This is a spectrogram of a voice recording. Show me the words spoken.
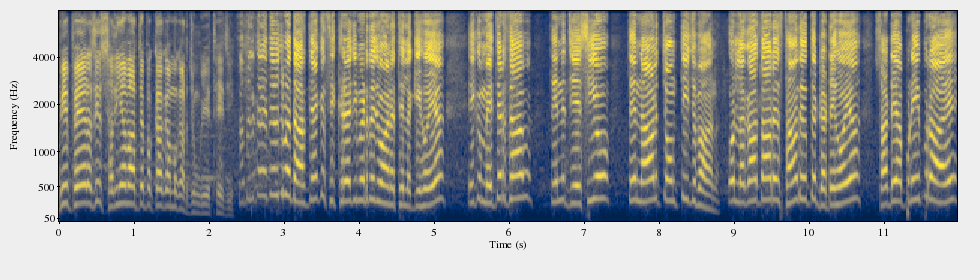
ਵੀ ਫੇਰ ਅਸੀਂ ਸਦੀਆਂ ਵਾਸਤੇ ਪੱਕਾ ਕੰਮ ਕਰ ਜੂਗੇ ਇੱਥੇ ਜੀ। ਤਾਂ ਬਿਲਕੁਲ ਇਹਦੇ ਵਿੱਚ ਮੈਂ ਦੱਸ ਦਿਆਂ ਕਿ ਸਿੱਖ ਰੈਜੀਮੈਂਟ ਦੇ ਜਵਾਨ ਇੱਥੇ ਲੱਗੇ ਹੋਏ ਆ। ਇੱਕ ਮੇਜਰ ਸਾਹਿਬ ਤਿੰਨ ਜੇਸੀਓ ਤੇ ਨਾਲ 34 ਜਵਾਨ। ਉਹ ਲਗਾਤਾਰ ਇਸ ਥਾਂ ਦੇ ਉੱਤੇ ਡਟੇ ਹੋਏ ਆ। ਸਾਡੇ ਆਪਣੇ ਹੀ ਭਰਾ ਏ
